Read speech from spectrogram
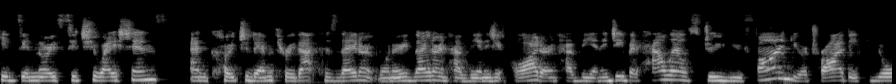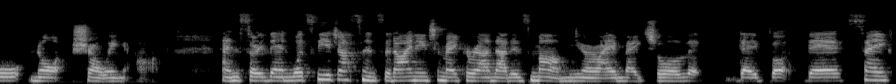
kids in those situations and coach them through that because they don't want to. They don't have the energy. I don't have the energy. But how else do you find your tribe if you're not showing up? And so then what's the adjustments that I need to make around that as mum? You know, I make sure that they've got their safe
